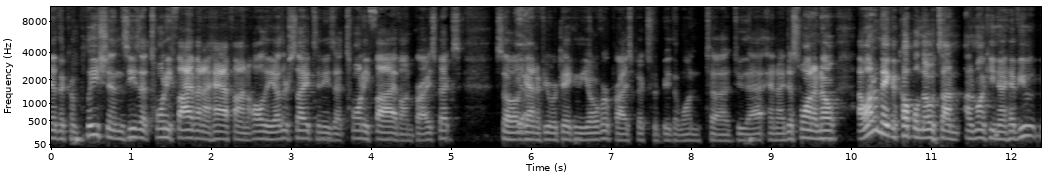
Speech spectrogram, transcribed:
Yeah, the completions, he's at 25 and a half on all the other sites, and he's at 25 on prize picks. So Yeah. again, if you were taking the over, prize picks would be the one to do that. And I just want to know, I want to make a couple notes on on Monkey Knife. Have you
